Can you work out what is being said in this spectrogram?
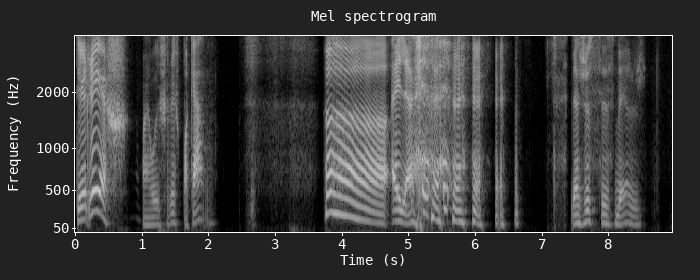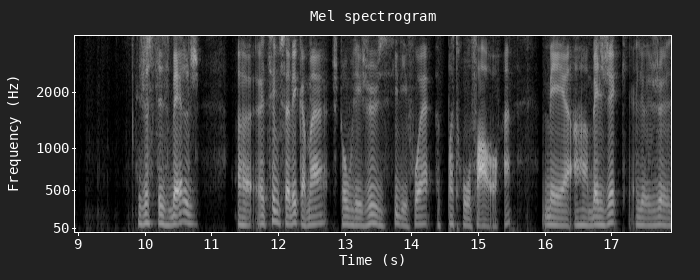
T'es riche! Ben oui, je suis riche, pas calme. Ah, hey, la... la justice belge. Justice belge. Euh, tu sais, vous savez comment je trouve les juges ici, des fois, pas trop forts. Hein? Mais euh, en Belgique, le,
